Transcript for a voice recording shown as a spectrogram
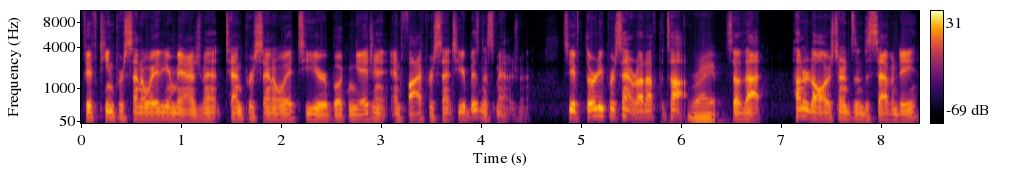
fifteen percent away to your management, ten percent away to your booking agent, and five percent to your business management. So you have thirty percent right off the top. Right. So that hundred dollars turns into seventy.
